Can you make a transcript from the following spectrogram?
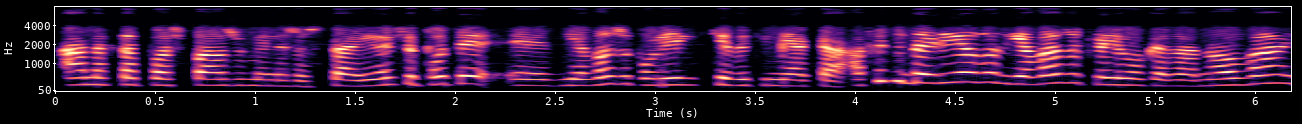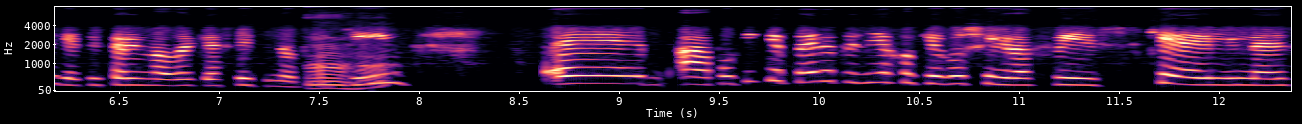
αν αυτά που ασπάζουμε είναι σωστά ή όχι. Οπότε ε, διαβάζω πολύ και δοκιμιακά. Αυτή την περίοδο διαβάζω και λίγο Καζανόβα, γιατί θέλω να δω και αυτή την οπτικη Ε, από εκεί και πέρα, επειδή έχω και εγώ συγγραφείς και Έλληνες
